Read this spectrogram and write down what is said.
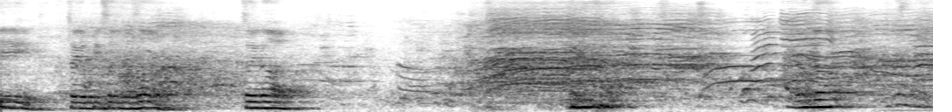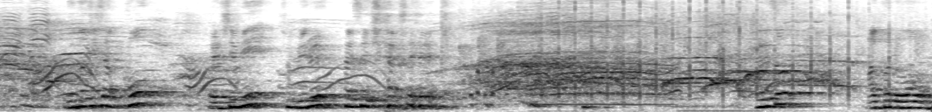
픽스들이 저희 옆에 있어 주셔서 저희가 뭔가 무너지지 않고 열심히 준비를 할 수 있게 할 그래서 앞으로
